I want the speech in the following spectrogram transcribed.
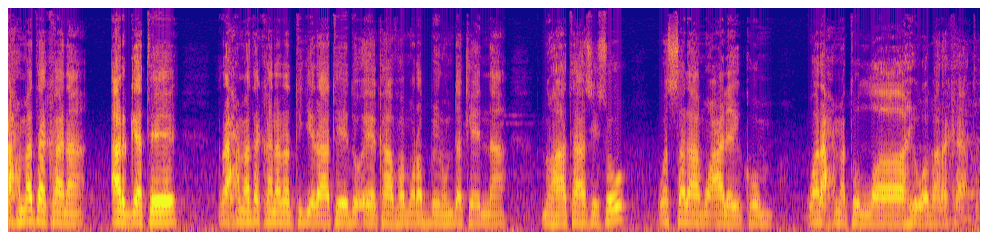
رحمتك أنا أرقته رحمتك أنا رتجراته دو إيكا فمربين هندكينا نهاتاسسو والسلام عليكم ورحمة الله وبركاته.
